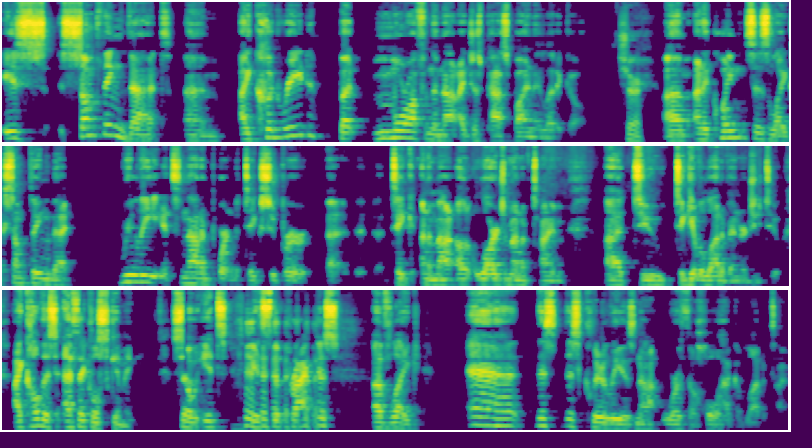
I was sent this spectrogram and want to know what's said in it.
is something that um, I could read, but more often than not, I just pass by and I let it go. Sure. Um, an acquaintance is like something that really it's not important to take super uh, take an amount a large amount of time uh, to to give a lot of energy to. I call this ethical skimming. So it's it's the practice of like eh, this this clearly is not worth a whole heck of a lot of time.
